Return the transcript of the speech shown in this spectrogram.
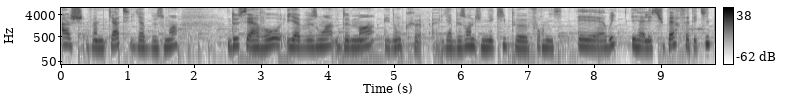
H24, il y a besoin de cerveau, il y a besoin de mains et donc il y a besoin d'une équipe fournie. Et euh, oui, et elle est super cette équipe.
